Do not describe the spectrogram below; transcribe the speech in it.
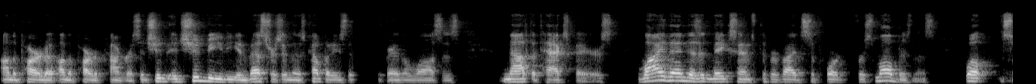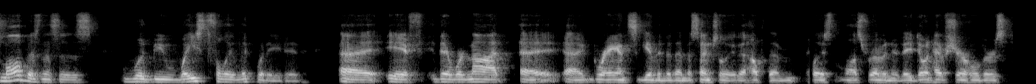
on the part of on the part of Congress. It should it should be the investors in those companies that bear the losses, not the taxpayers. Why then does it make sense to provide support for small business? Well, small businesses would be wastefully liquidated uh, if there were not uh, uh, grants given to them essentially to help them replace lost revenue. They don't have shareholders.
